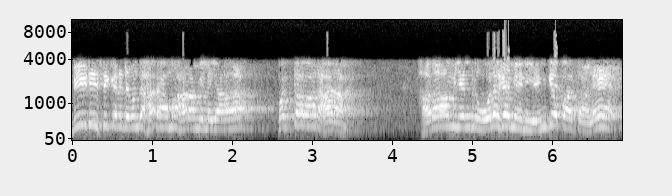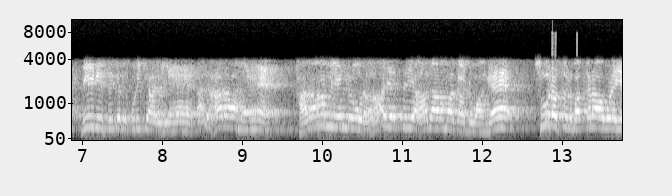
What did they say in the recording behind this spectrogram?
பீடி சிகரெட் வந்து ஹராமா ஹராம் இல்லையா? பக்கவான ஹராம். ஹராம் என்று உலகமே நீ எங்க பார்த்தாலே பீடி சிகரெட் குடிக்காதீங்க. அது ஹராமே. ஹராம் என்று ஒரு ஆயத்தை ஆதாரமா காட்டுவாங்க. சூரத்துல் பக்ராவுடைய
